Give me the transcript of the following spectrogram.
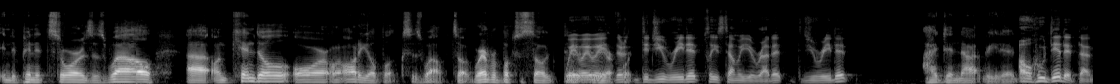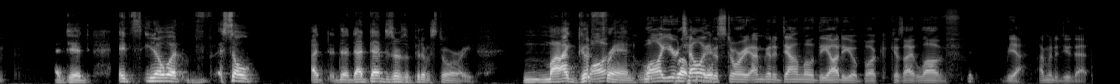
independent stores as well, uh, on Kindle or on audiobooks as well. So wherever books are sold. Wait, wait, wait. There, did you read it? Please tell me you read it. Did you read it? I did not read it. Oh, who did it then? I did. It's you know what? So I, that that deserves a bit of a story. My good while, friend. While you're telling with, the story, I'm going to download the audiobook because I love. Yeah, I'm going to do that.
